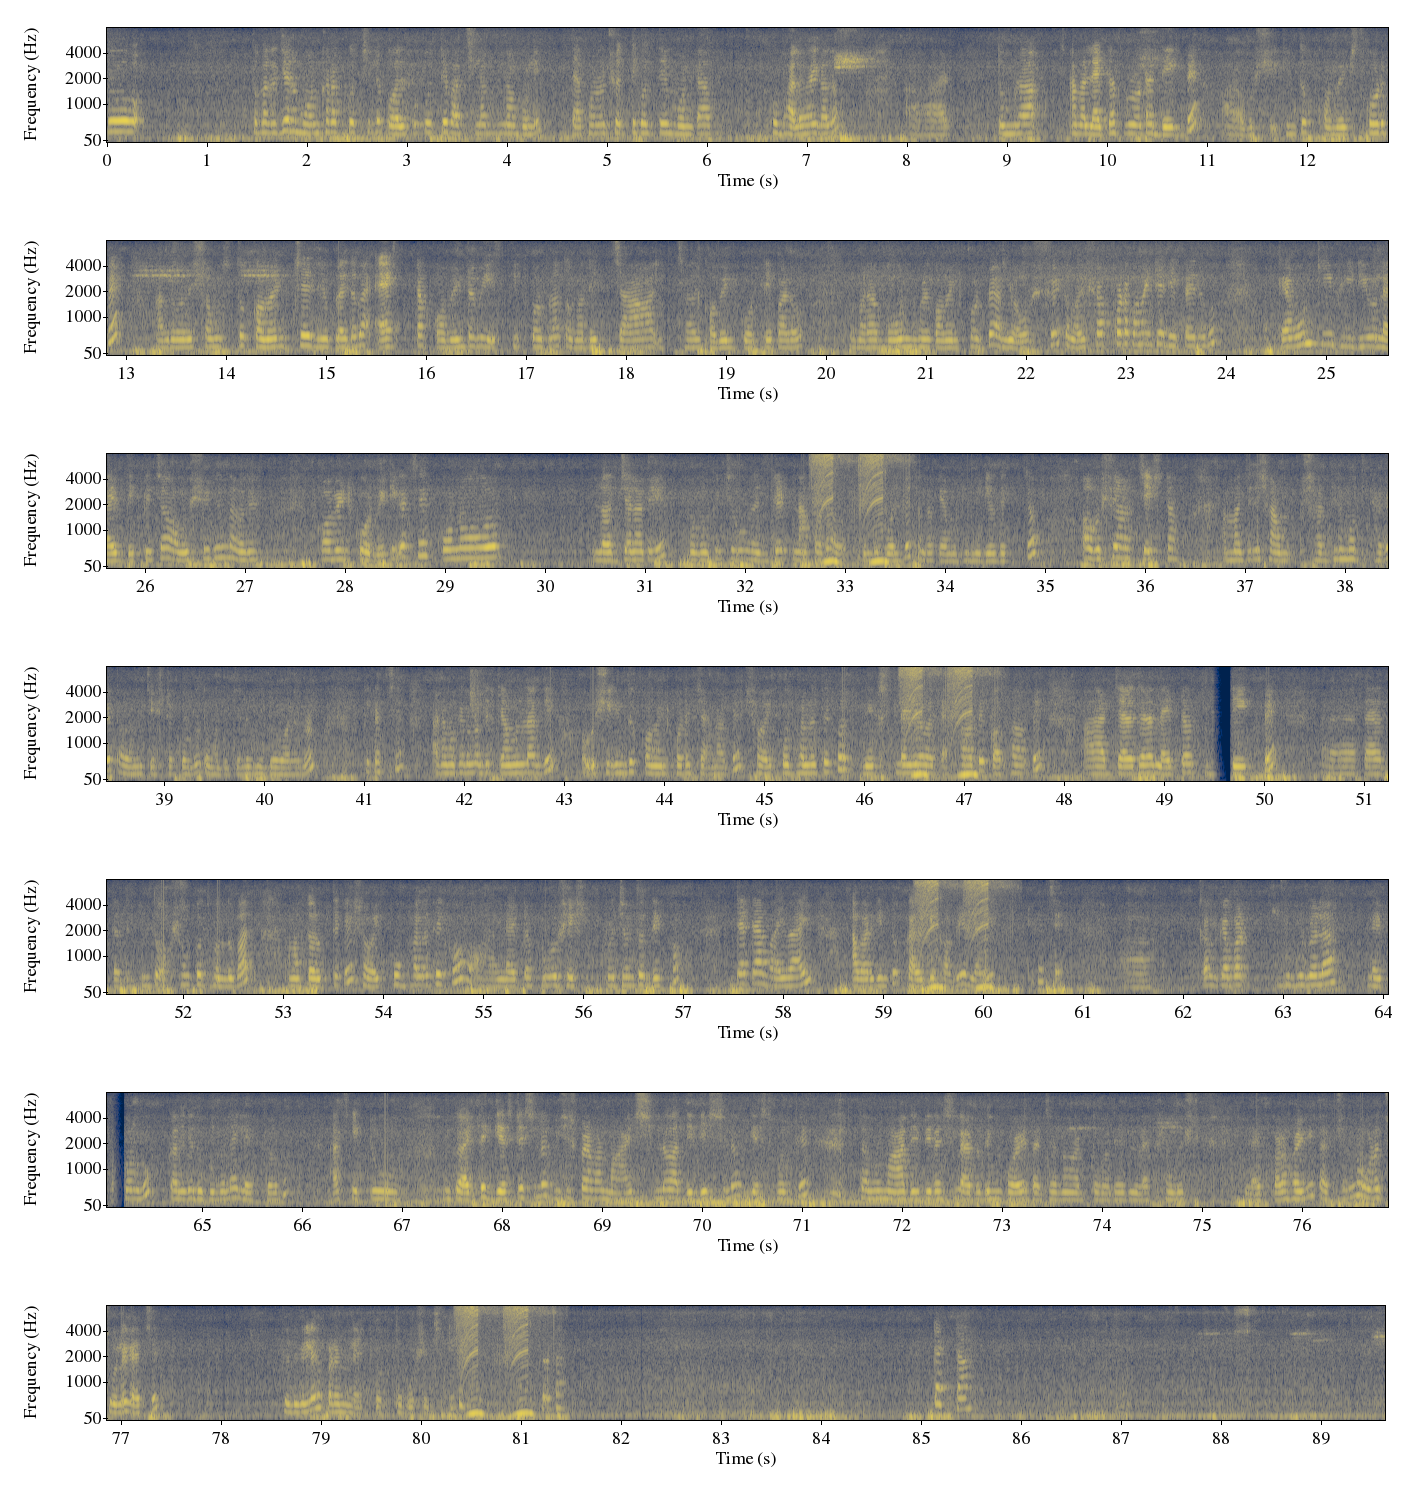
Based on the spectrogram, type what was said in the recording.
তো তোমাদের যেন মন খারাপ করছিল, গল্প করতে পারছিলাম না বলে এখন সত্যি করতে মনটা খুব ভালো হয়ে গেল। আর তোমরা আমার লাইভটা পুরোটা দেখবে। অবশ্যই কিন্তু কমেন্টস করবে। আমি তোমাদের সমস্ত কমেন্টসের রিপ্লাই দেবো। একটা কমেন্ট আমি স্কিপ করব না। তোমাদের যা ইচ্ছা হয় কমেন্ট করতে পারো। তোমরা মন ভরে কমেন্ট করবে। আমি অবশ্যই তোমাদের সব কটা কমেন্টে রিপ্লাই দেবো। কেমন কি ভিডিও লাইভ দেখতে চাও, অবশ্যই কিন্তু আমাকে কমেন্ট করবে, ঠিক আছে? কোনো লজ্জা না পেয়ে কোনো কিছু হেজিটেট না করে কিন্তু বলবে তোমরা কেমন কি ভিডিও দেখছ, অবশ্যই আমার চেষ্টা, আমার যদি সাধ্যের মধ্যে থাকে তবে আমি চেষ্টা করব তোমাদের জন্য ভিডিও বানানোর, ঠিক আছে? আর আমাকে তোমাদের কেমন লাগে, অবশ্যই কিন্তু কমেন্ট করে জানাবে। সবাই খুব ভালো থেকো নেক্সট লাইভে আবার দেখা হবে, কথা হবে। আর যারা যারা লাইভটা দেখবে তাদের কিন্তু অসংখ্য ধন্যবাদ। আমার তরফ থেকে সবাই খুব ভালো থেকো আর লাইভটা পুরো শেষ পর্যন্ত দেখো। টাটা বাই বাই আবার কিন্তু কালকে হবে লাইভ ঠিক আছে কালকে আবার দুপুরবেলা লাইভ করব। কালকে দুপুরবেলায় লাইভ করব। আজকে একটু গাড়িতে গেস্ট এসেছিল, বিশেষ করে আমার মা এসেছিল আর দিদি এসেছিল গেস্ট বলতে। তো আমার মা, দিদিরা ছিল এতদিন পরে, তার জন্য আর তোমাদের লাইভ সঙ্গে লাইভ করা হয়নি, তার জন্য ওরা চলে গেছে। চলে গেলে এবার আমি লাইভ করতে বসেছি, ঠিক আছে?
